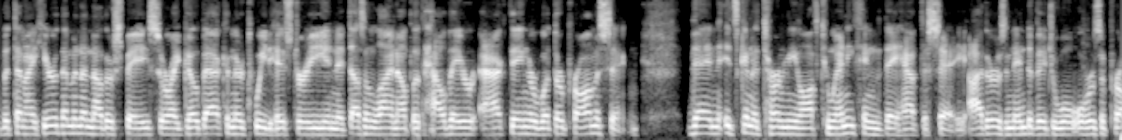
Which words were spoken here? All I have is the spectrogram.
but then I hear them in another space or I go back in their tweet history and it doesn't line up with how they're acting or what they're promising, then it's going to turn me off to anything that they have to say, either as an individual or as a pro-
